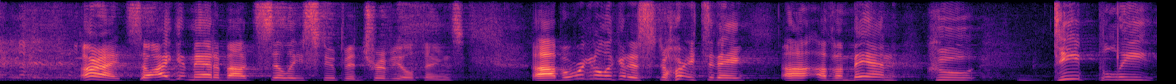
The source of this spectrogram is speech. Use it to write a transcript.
All right, so I get mad about silly, stupid, trivial things. Uh, but we're going to look at a story today uh, of a man who deeply,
